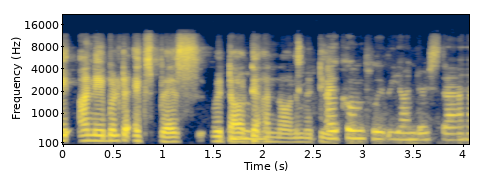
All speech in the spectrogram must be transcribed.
a- unable to express without the Mhm. anonymity. I completely understand.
